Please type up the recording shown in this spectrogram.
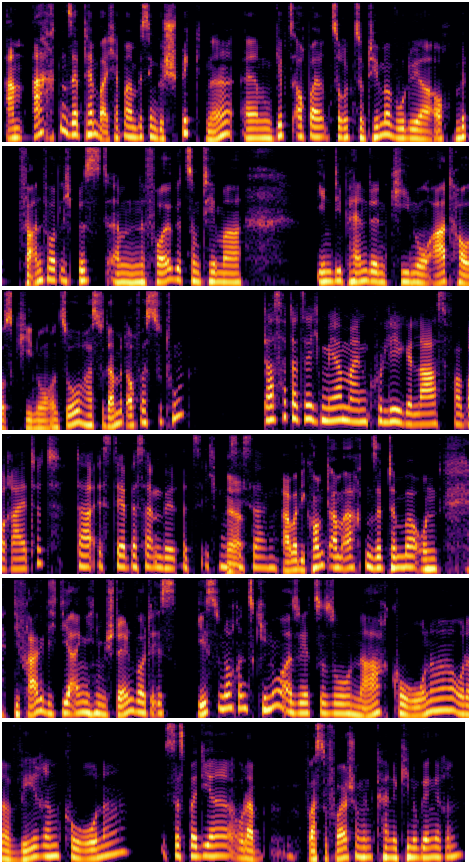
Am 8. September, ich habe mal ein bisschen gespickt, ne, ähm, gibt es auch bei Zurück zum Thema, wo du ja auch mitverantwortlich bist, ähm, eine Folge zum Thema Independent Kino, Arthouse Kino und so. Hast du damit auch was zu tun? Das hat tatsächlich mehr mein Kollege Lars vorbereitet. Da ist der besser im Bild als ich, muss ja. ich sagen. Aber die kommt am 8. September und die Frage, die ich dir eigentlich nämlich stellen wollte, ist: Gehst du noch ins Kino? Also jetzt so nach Corona oder während Corona? Ist das bei dir oder warst du vorher schon keine Kinogängerin?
